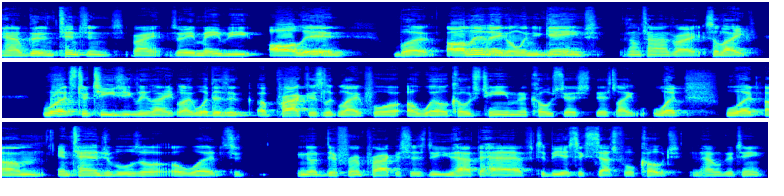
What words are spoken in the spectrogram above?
have good intentions, right? So they may be all in, but all in ain't gonna win you games sometimes, right? So like, what strategically, like, like what does a, a practice look like for a well coached team and a coach that's, that's like, what, what, um, intangibles or, or what, you know, different practices do you have to have to be a successful coach and have a good team?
